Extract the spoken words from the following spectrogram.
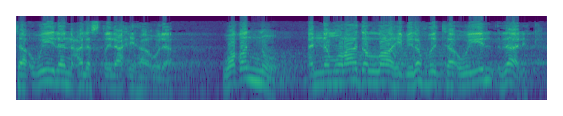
تاويلا على اصطلاح هؤلاء. وظنوا أن مراد الله بلفظ التأويل ذلك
